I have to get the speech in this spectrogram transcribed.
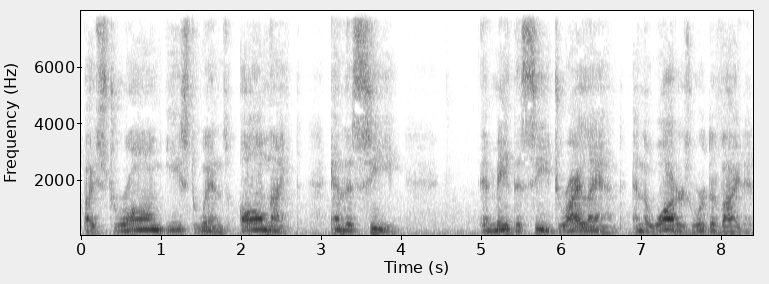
by strong east winds all night, and the sea, and made the sea dry land, and the waters were divided.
